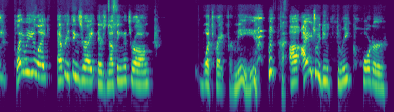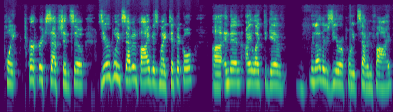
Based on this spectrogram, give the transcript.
play what you like. Everything's right. There's nothing that's wrong. What's right for me? uh, I actually do three quarter point per reception. So 0.75 is my typical. Uh, and then I like to give another 0.75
